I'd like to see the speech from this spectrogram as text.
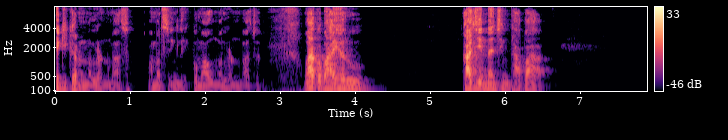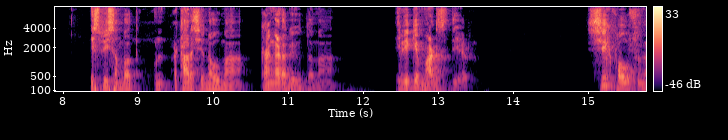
एकीकरणमा लड्नु भएको छ अमर सिंहले कुमाऊमा लड्नु भएको छ। उहाँको भाइहरू काजी नरसिंह थापा इस्वी सम्बत अठार सय नौमा काङ्गाडाको युद्धमा हिबिके मार्ट्स दियर। सिख फौजसँग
